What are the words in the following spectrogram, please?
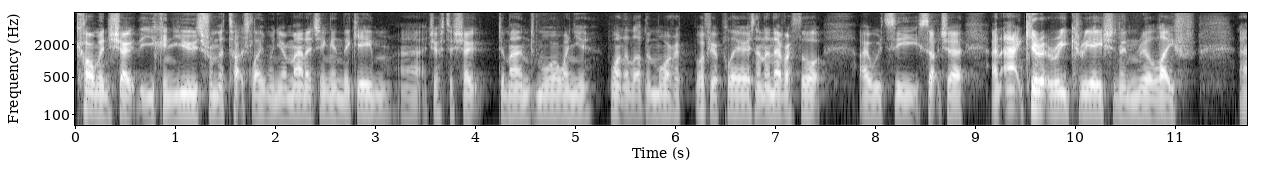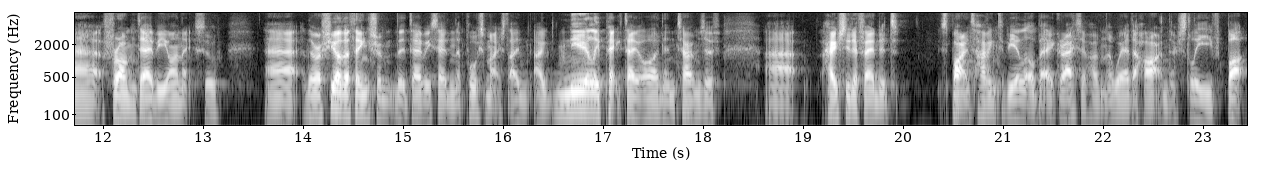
common shout that you can use from the touchline when you're managing in the game, uh, just to shout demand more when you want a little bit more of your players. And I never thought I would see such a an accurate recreation in real life uh, from Debbie on it. So uh, there were a few other things from that Debbie said in the post match that I, I, nearly picked out on in terms of uh, how she defended Spartans having to be a little bit aggressive, having to wear the heart on their sleeve. But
